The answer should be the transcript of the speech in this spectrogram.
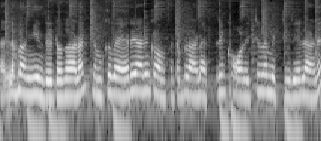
നല്ല ഭംഗിയുണ്ട് കേട്ടോ കാണാൻ. നമുക്ക് വെയർ കംഫർട്ടബിൾ ആണ്. അത്രയും ക്വാളിറ്റി ഉള്ള മെറ്റീരിയൽ ആണ്.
